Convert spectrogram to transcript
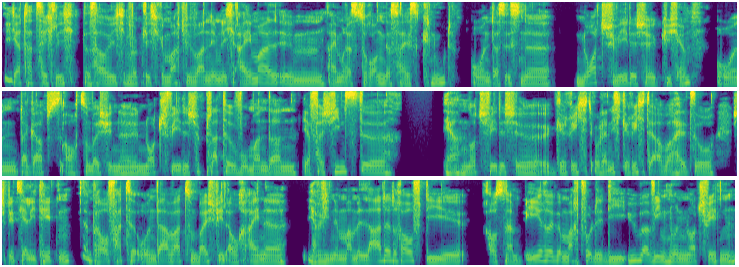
Ja, tatsächlich. Das habe ich wirklich gemacht. Wir waren nämlich einmal in einem Restaurant, das heißt Knut. Und das ist eine nordschwedische Küche. Und da gab es auch zum Beispiel eine nordschwedische Platte, wo man dann ja verschiedenste ja, nordschwedische Gerichte oder nicht Gerichte, aber halt so Spezialitäten drauf hatte. Und da war zum Beispiel auch eine, ja, wie eine Marmelade drauf, die aus einer Beere gemacht wurde, die überwiegend nur in Nordschweden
